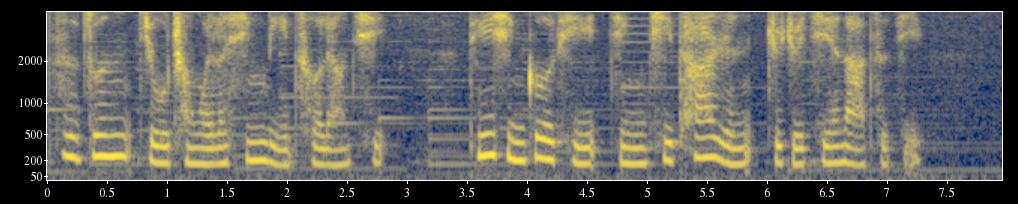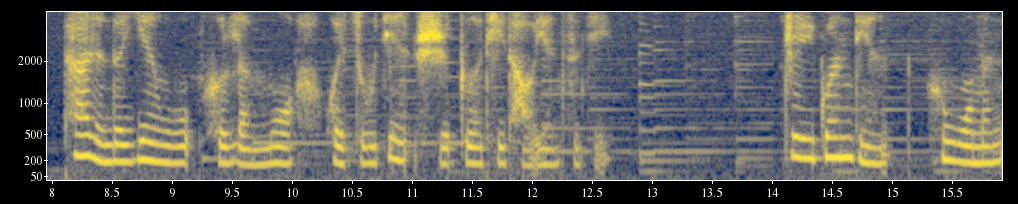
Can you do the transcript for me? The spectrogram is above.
自尊就成为了心理测量器，提醒个体警惕他人拒绝接纳自己。他人的厌恶和冷漠会逐渐使个体讨厌自己。这一观点我们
